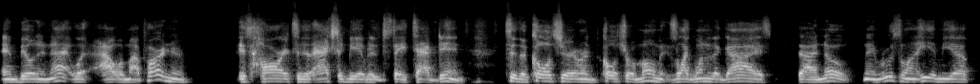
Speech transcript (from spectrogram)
and building that out with my partner, it's hard to actually be able to stay tapped in to the culture or cultural moments. Like one of the guys that I know named Ruslan, he hit me up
